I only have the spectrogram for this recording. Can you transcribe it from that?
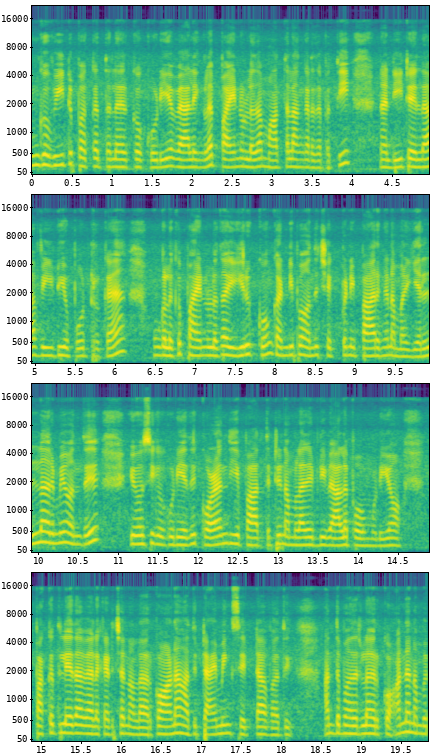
உங்கள் வீட்டு பக்கத்தில் இருக்கக்கூடிய வேலைங்களை பயனுள்ளதாக மாற்றலாங்கிறத பற்றி நான் டீட்டெயிலாக வீடியோ போட்டிருக்கேன். உங்களுக்கு பயனுள்ளதாக இருக்கும். கண்டிப்பாக வந்து செக் பண்ணி பாருங்கள் நம்ம எல்லாருமே வந்து யோசிக்கக்கூடியது குழந்தைய பார்த்துட்டு நம்மளால் எப்படி வேலை போக முடியும். பக்கத்துலேயே தான் வேலை கிடைச்சா நல்லாயிருக்கும் ஆனால் அது டைமிங் செட் ஆகாது. அந்த மாதிரிலாம் இருக்கும். ஆனால் நம்ம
